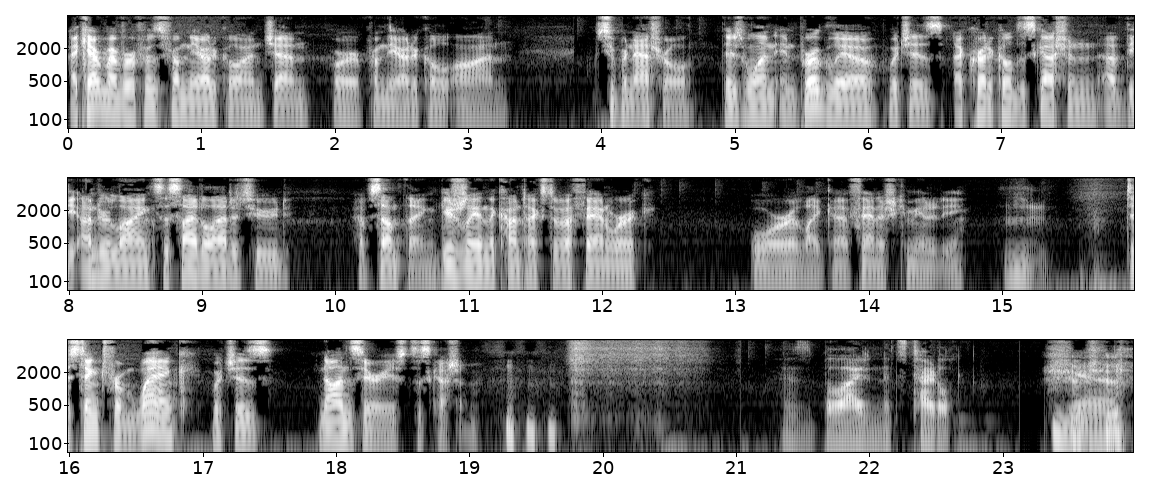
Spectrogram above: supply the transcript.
I can't remember if it was from the article on Gen or from the article on Supernatural. There's one imbroglio, which is a critical discussion of the underlying societal attitude of something, usually in the context of a fan work or like a fanish community. Hmm. Distinct from wank, which is non-serious discussion. Is belied in its title. Yeah.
